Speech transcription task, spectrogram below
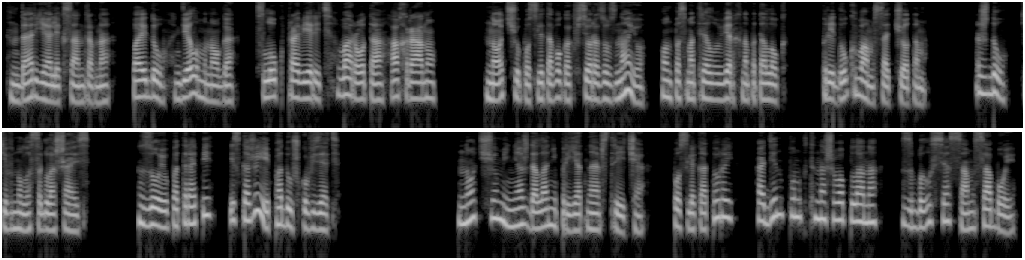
Дарья Александровна, пойду, дел много. Слуг проверить, ворота, охрану. Ночью, после того, как все разузнаю, он посмотрел вверх на потолок. Приду к вам с отчетом. Жду, кивнула, соглашаясь. Зою поторопи и скажи ей подушку взять. Ночью меня ждала неприятная встреча, после которой один пункт нашего плана сбылся сам собой.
